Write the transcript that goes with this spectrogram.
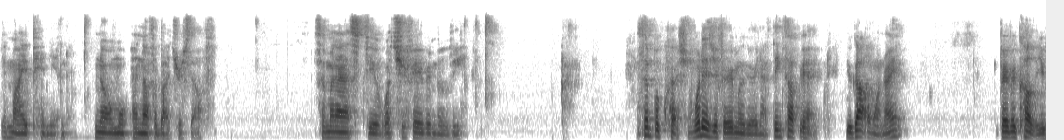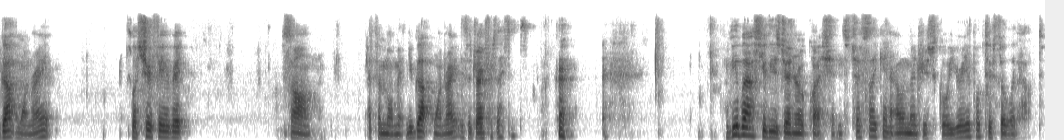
in my opinion, know enough about yourself. Someone asks you, What's your favorite movie? Simple question. What is your favorite movie right now? Think top of your head. You got one, right? Favorite color? You got one, right? What's your favorite song at the moment? You got one, right? Is a driver's license? when people ask you these general questions, just like in elementary school, you're able to fill it out.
